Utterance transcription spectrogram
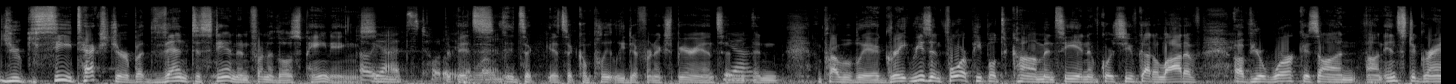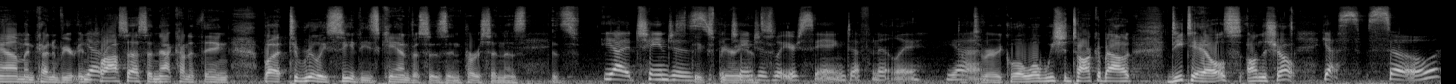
you see texture, but then to stand in front of those paintings. oh yeah, it's totally It's different. it's a it's a completely different experience and, Yeah. and probably a great reason for people to come and see. And of course, you've got a lot of of your work is on on Instagram and kind of your in Yep. process and that kind of thing. But to really see these canvases in person is it's Yeah, it changes. It experience. changes what you're seeing, definitely. Yeah. that's very cool. Well, we should talk about details on the show. Yes. So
